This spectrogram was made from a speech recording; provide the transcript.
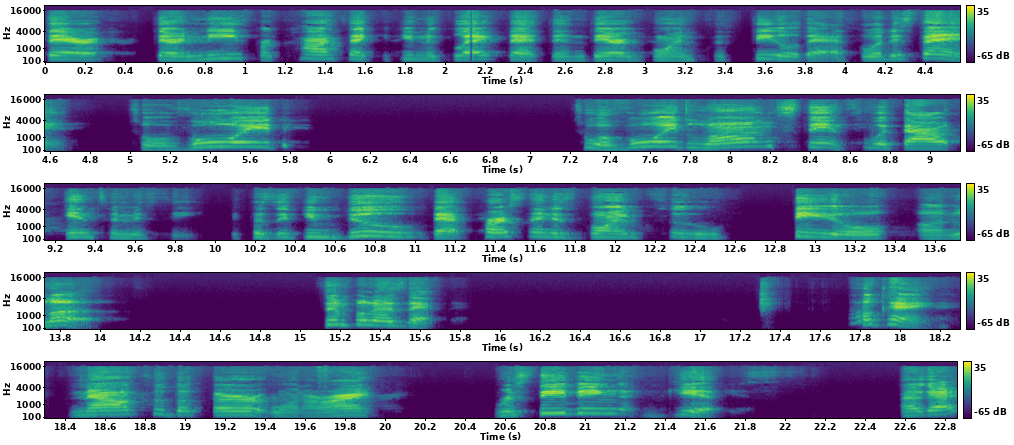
their their need for contact, if you neglect that, then they're going to feel that. That's what it's saying. To avoid to avoid long stints without intimacy. Because if you do, that person is going to feel unloved. Simple as that. Okay, now to the third one, all right? Receiving gifts. Okay?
